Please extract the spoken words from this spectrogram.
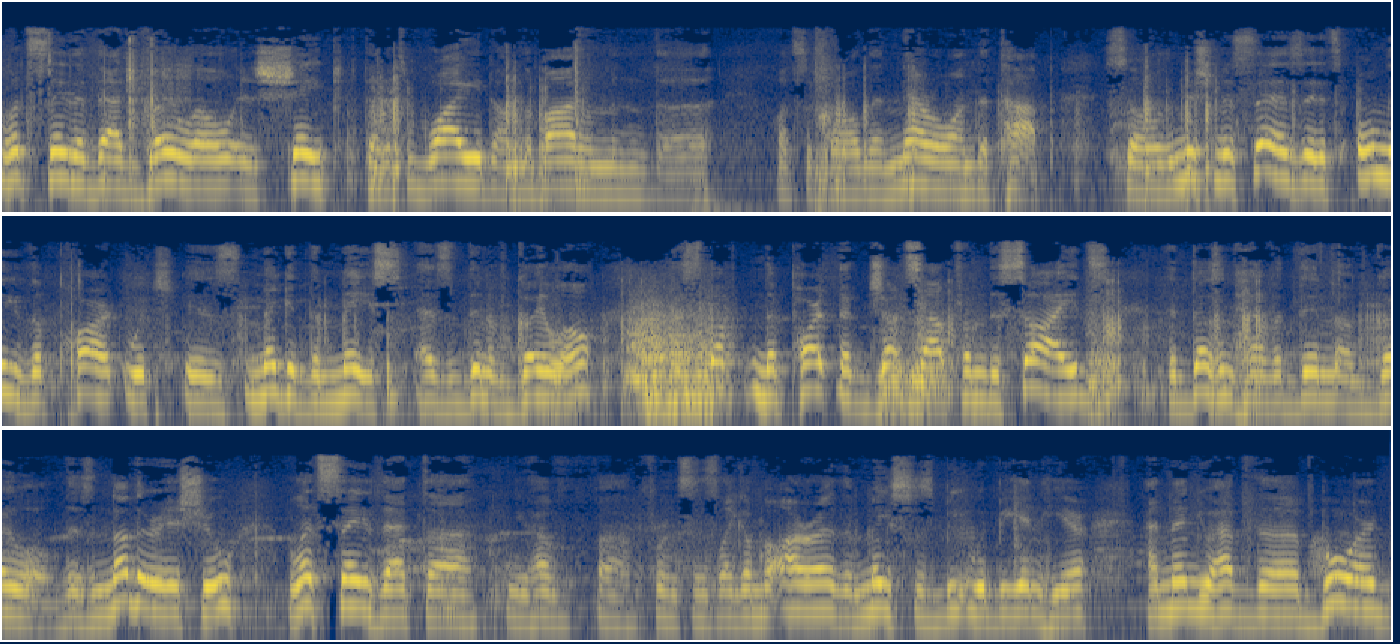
let's say that that Gailel is shaped that it's wide on the bottom and uh, what's it called, and narrow on the top. So the Mishnah says that it's only the part which is neged the mace as a din of goylo. The stuff, the part that juts out from the sides, it doesn't have a din of goylo. There's another issue. Let's say that uh, you have, uh, for instance, like a ma'ara, the mace be, would be in here, and then you have the board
